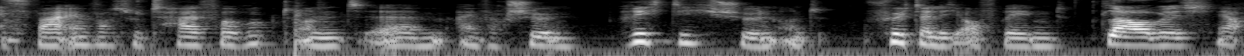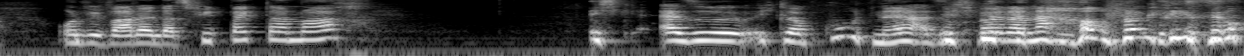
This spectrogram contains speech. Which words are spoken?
es war einfach total verrückt und ähm, einfach schön. Richtig schön und fürchterlich aufregend. Glaube ich. Ja. Und wie war denn das Feedback danach? Ich, also ich glaube gut, ne? Also ich war danach auch wirklich so,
